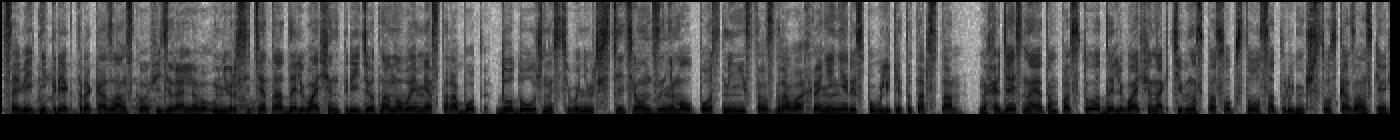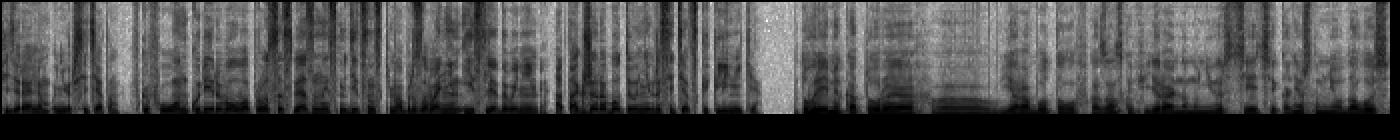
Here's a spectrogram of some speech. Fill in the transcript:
Советник ректора Казанского федерального университета Адель Вафин перейдет на новое место работы. До должности в университете он занимал пост министра здравоохранения Республики Татарстан. Находясь на этом посту, Адель Вафин активно способствовал сотрудничеству с Казанским федеральным университетом. В КФУ он курировал вопросы, связанные с медицинским образованием и исследованиями, а также работой университетской клиники. В то время, которое э, я работал в Казанском федеральном университете, конечно, мне удалось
